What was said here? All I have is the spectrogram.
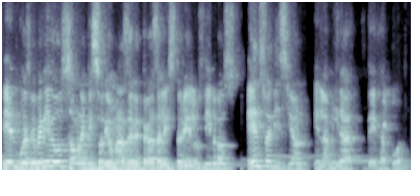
Bien, pues bienvenidos a un episodio más de Detrás de la Historia de los Libros, en su edición En la Mira de Japón.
